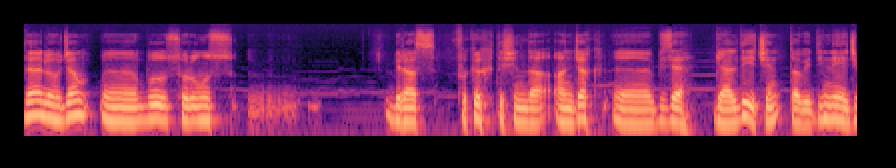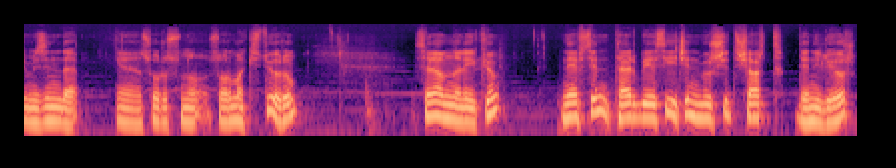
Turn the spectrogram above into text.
Değerli hocam e, bu sorumuz biraz fıkıh dışında ancak e, bize geldiği için tabi dinleyicimizin de e, sorusunu sormak istiyorum. Selamun Aleyküm. Nefsin terbiyesi için mürşit şart deniliyor.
